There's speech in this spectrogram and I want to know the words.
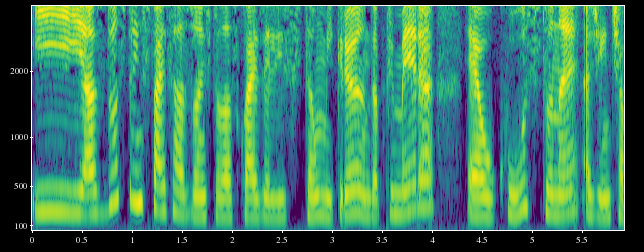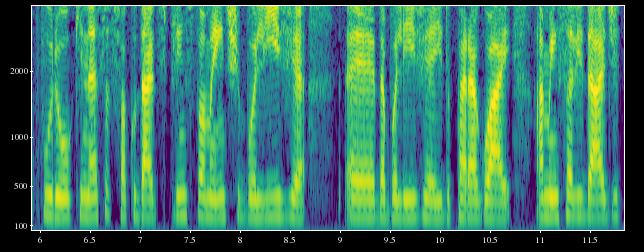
E as duas principais razões pelas quais eles estão migrando, a primeira é o custo, né? A gente apurou que nessas faculdades, principalmente Bolívia, é, da Bolívia e do Paraguai, a mensalidade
